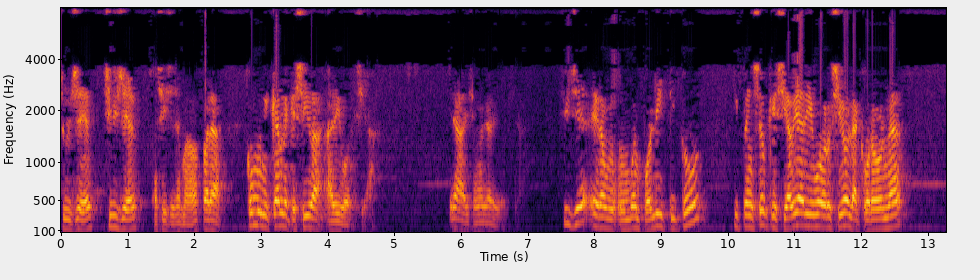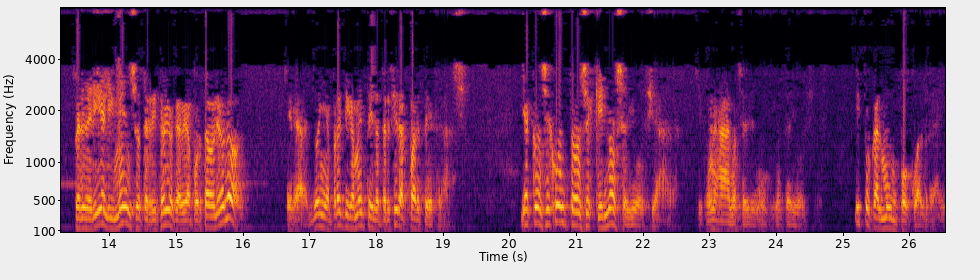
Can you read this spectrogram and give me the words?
Suger, Suger, así se llamaba, para comunicarle que se iba a divorciar. Ya, dice, me voy a divorciar. Suger era un buen político y pensó que si había divorcio, la corona perdería el inmenso territorio que había aportado Leonor. Era dueña prácticamente de la tercera parte de Francia. Y aconsejó entonces que no se divorciara. Dijo, no, no, se, no, no te divorcies. Esto calmó un poco al rey.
